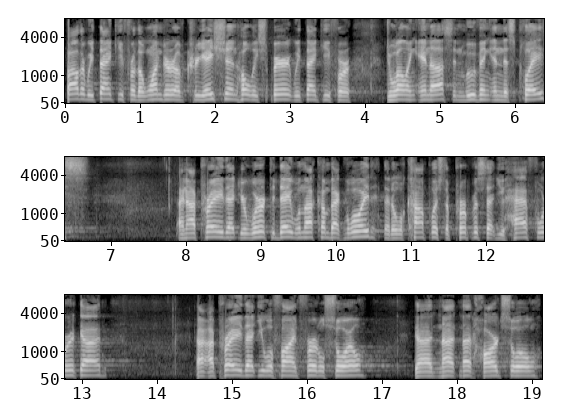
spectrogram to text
Father, we thank you for the wonder of creation. Holy Spirit, we thank you for dwelling in us and moving in this place. And I pray that your word today will not come back void, that it will accomplish the purpose that you have for it, God. I pray that you will find fertile soil God, not, not hard soil,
